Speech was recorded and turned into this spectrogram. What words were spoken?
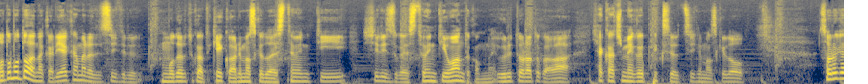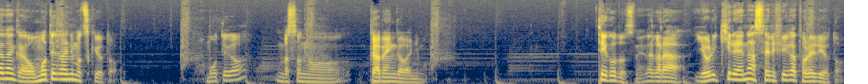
もともとはなんかリアカメラでついてるモデルとかって結構ありますけど S20 シリーズとか S21 とかもねウルトラとかは108メガピクセルついてますけどそれがなんか表側にもつけようと。表側？まあその画面側にも。っていうことですね。だからより綺麗なセルフィーが撮れるよと。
